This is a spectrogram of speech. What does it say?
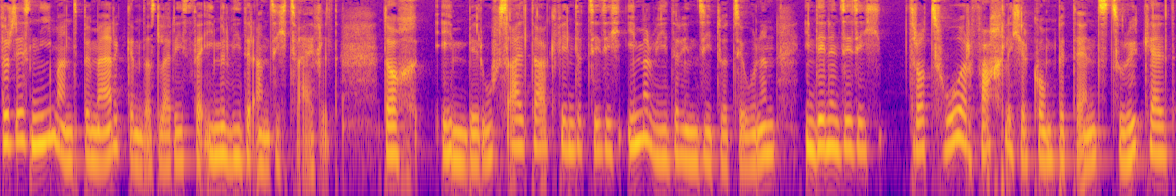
würde es niemand bemerken, dass Larissa immer wieder an sich zweifelt. Doch im Berufsalltag findet sie sich immer wieder in Situationen, in denen sie sich trotz hoher fachlicher Kompetenz zurückhält,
